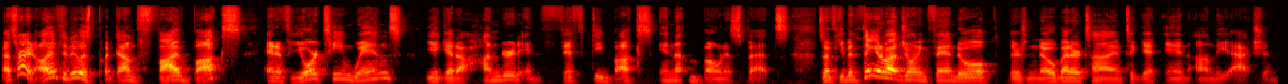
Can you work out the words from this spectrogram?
That's right. All you have to do is put down five bucks. And if your team wins, you get 150 bucks in bonus bets. So if you've been thinking about joining FanDuel, there's no better time to get in on the action.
